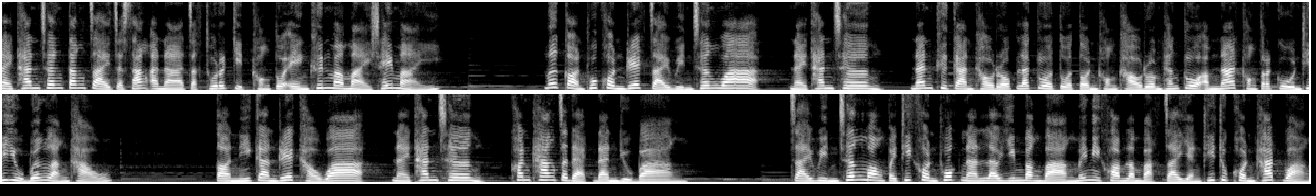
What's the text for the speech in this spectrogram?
นายท่านเชิงตั้งใจจะสร้างอาณาจากธุรกิจของตัวเองขึ้นมาใหม่ใช่ไหม เมื่อก่อนผู้คนเรียกจ่ายหวินเชิงว่านายท่านเชิง นั่นคือการเคารพและกลัวตัวตนของเขารวมทั้งกลัวอำนาจของตระกูลที่อยู่เบื้องหลังเขา ตอนนี้การเรียกเขาว่านายท่านเชิง ค่อนข้างจะแดกดันอยู่บางจ่ายหวินเชิงมองไปที่คนพวกนั้นแล้วยิ้มบางๆ ไม่มีความลำบากใจอย่างที่ทุกคนคาดหวัง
